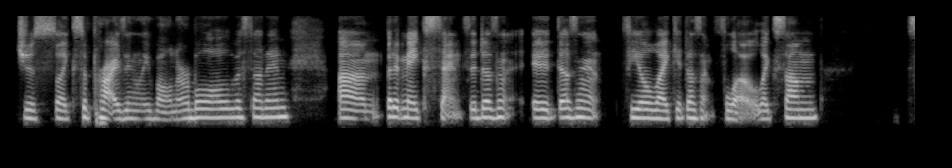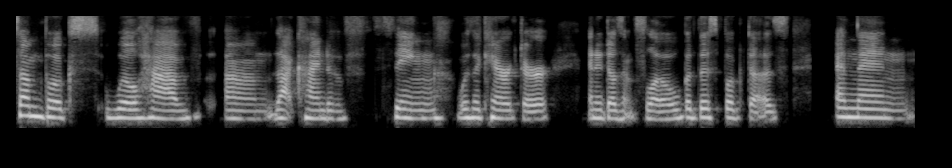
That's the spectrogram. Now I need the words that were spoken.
just like surprisingly vulnerable all of a sudden. Um, but it makes sense. It doesn't, it doesn't feel like it doesn't flow. Like some, some books will have um, that kind of thing with a character and it doesn't flow, but this book does. And then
